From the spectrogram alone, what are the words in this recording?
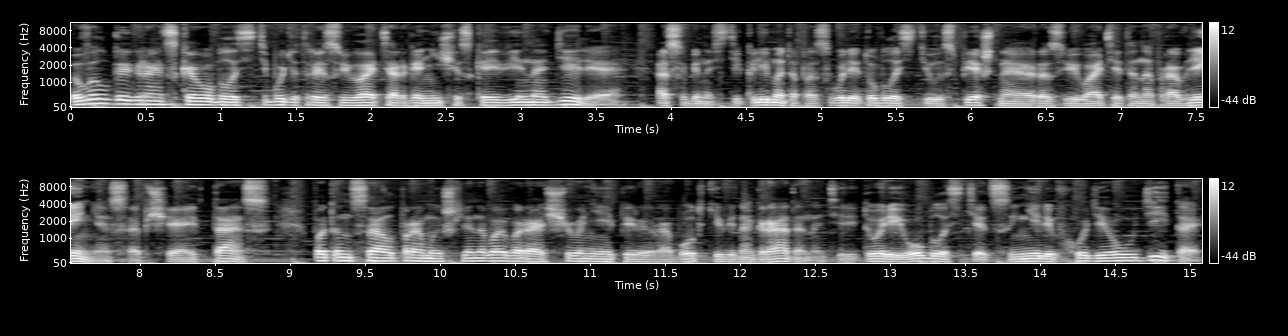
Волгоградская область будет развивать органическое виноделие. Особенности климата позволят области успешно развивать это направление, сообщает ТАСС. Потенциал промышленного выращивания и переработки винограда на территории области оценили в ходе аудита,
